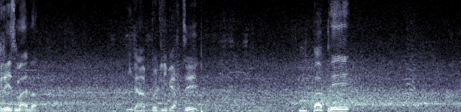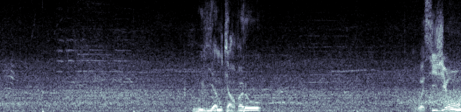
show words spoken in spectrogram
Griezmann. Il a un peu de liberté. Mbappé. William Carvalho. Voici Giroud.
